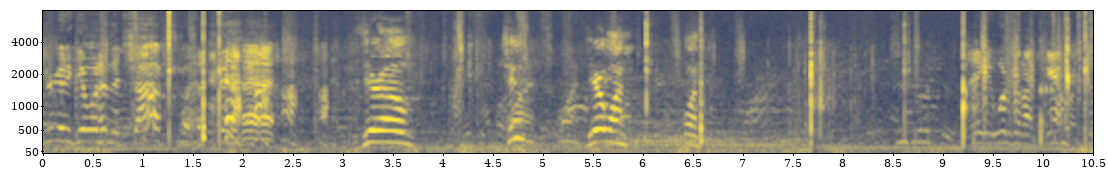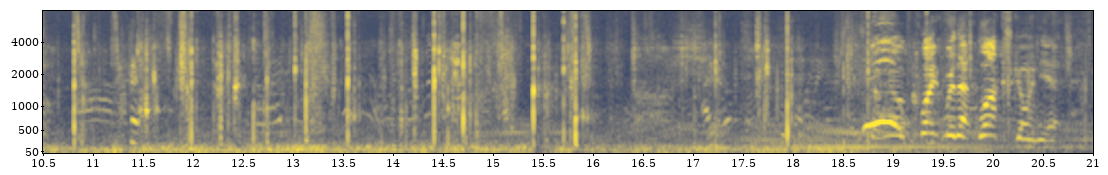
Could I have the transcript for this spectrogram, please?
You're gonna get one in the chops, but Zero, two, One. zero, one, one. Dang, it would have been on camera too. Don't know quite where that block's going yet.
